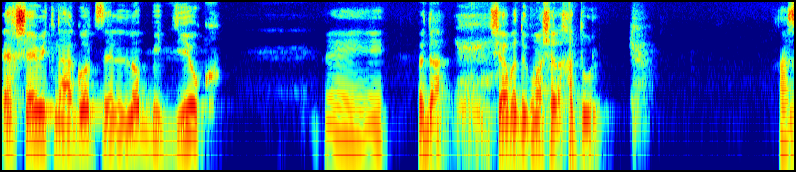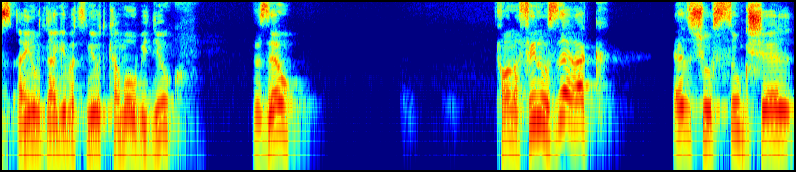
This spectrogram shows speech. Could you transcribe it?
איך שהן מתנהגות זה לא בדיוק, אה, לא יודע, נשאר בדוגמה של החתול. אז היינו מתנהגים בצניעות כמוהו בדיוק, וזהו. נכון? אפילו זה רק איזשהו סוג של,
